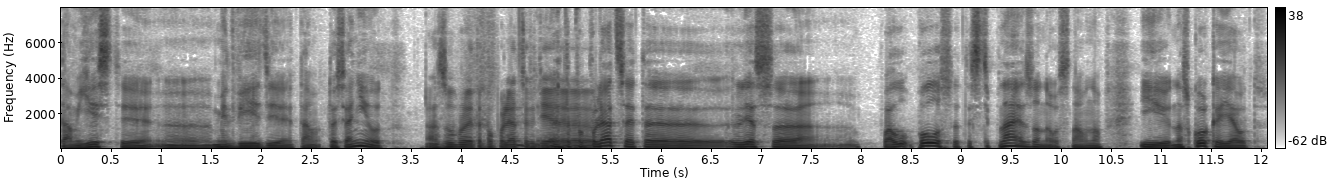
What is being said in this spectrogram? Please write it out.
Там есть э, медведи, там. То есть они вот... А зубры это популяция, где... Это популяция, это лес полос, это степная зона в основном. И насколько я вот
